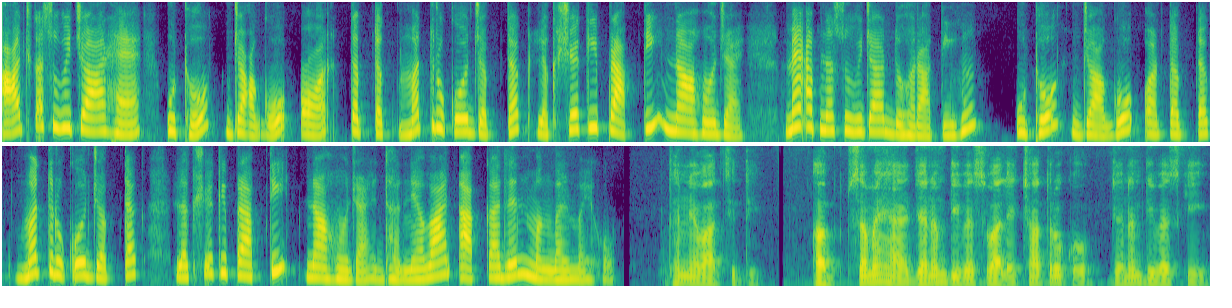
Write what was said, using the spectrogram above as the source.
आज का सुविचार है, उठो, जागो और तब तक मत रुको जब तक लक्ष्य की प्राप्ति ना हो जाए। मैं अपना सुविचार दोहराती हूँ। उठो, जागो और तब तक मत रुको जब तक लक्ष्य की प्राप्ति ना हो जाए। धन्यवाद। आपका दिन मंगलमय हो। धन्यवाद सिद्धि। अब समय है जन्म दिवस वाले छात्रों को जन्म दिवस की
